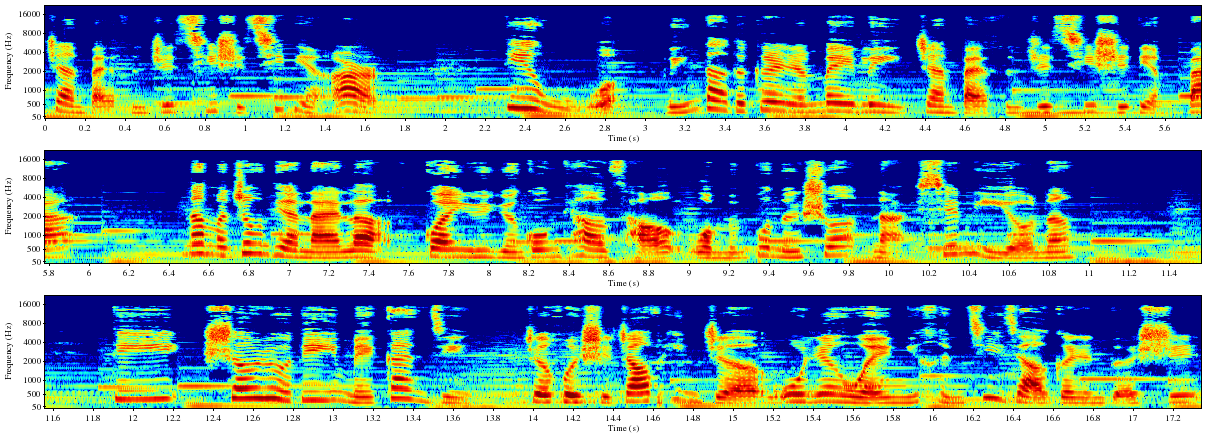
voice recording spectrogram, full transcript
占百分之七十七点二。第五，领导的个人魅力占百分之七十点八。那么重点来了，关于员工跳槽，我们不能说哪些理由呢？第一，收入低没干劲，这会使招聘者误认为你很计较个人得失，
